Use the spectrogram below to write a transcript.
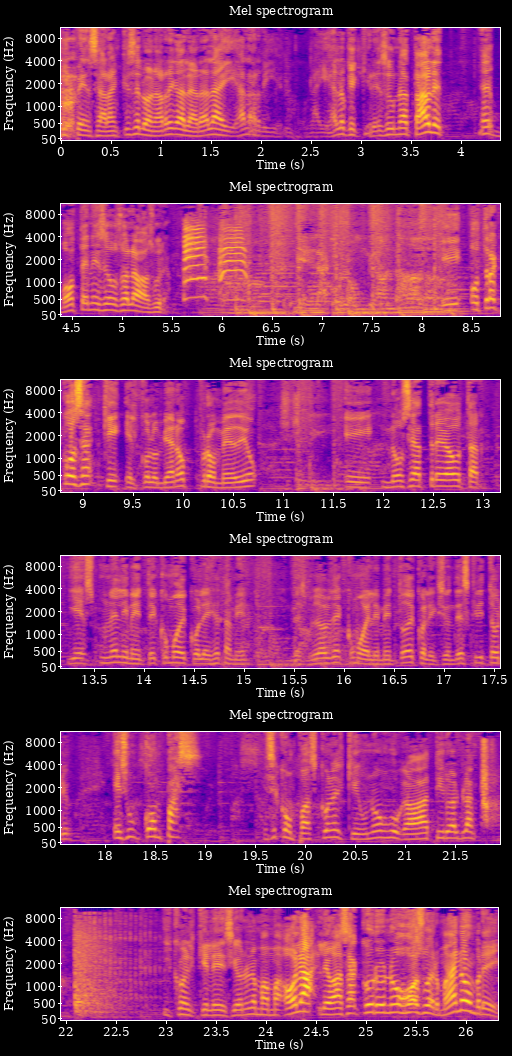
Y pensarán que se lo van a regalar a la hija. La, la hija lo que quiere es una tablet. Eh, boten ese oso a la basura. Eh, otra cosa que el colombiano promedio eh, no se atreve a votar y es un elemento como de colegio también, después de como elemento de colección de escritorio, es un compás. Ese compás con el que uno jugaba tiro al blanco y con el que le decía a uno a la mamá, hola, le va a sacar un ojo a su hermano, hombre.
